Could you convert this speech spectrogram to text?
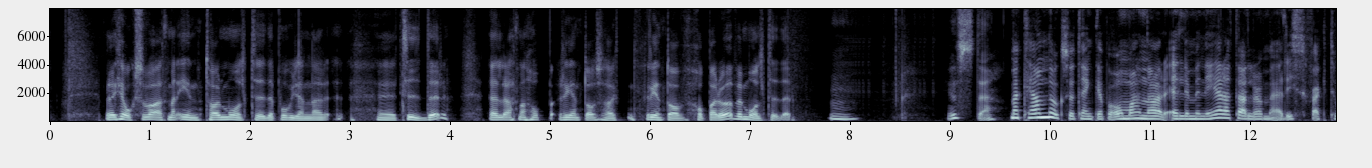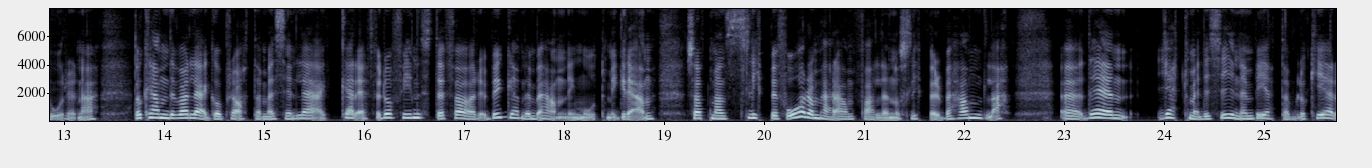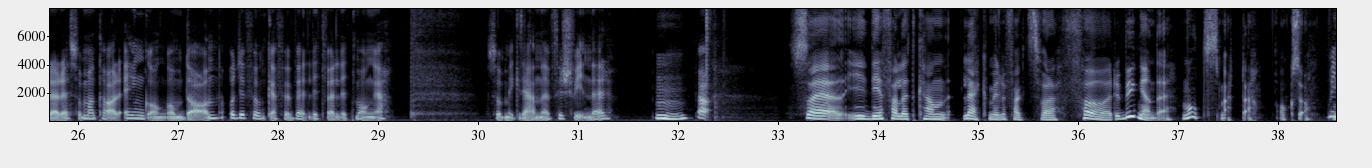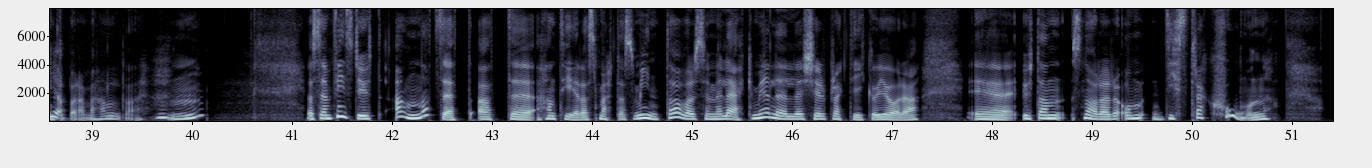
Men det kan också vara att man intar måltider på ojämna eh, tider eller att man hoppa, rent, av, rent av hoppar över måltider. Mm. Just det. Man kan också tänka på om man har eliminerat alla de här riskfaktorerna. Då kan det vara läge att prata med sin läkare för då finns det förebyggande behandling mot migrän. Så att man slipper få de här anfallen och slipper behandla. Eh, det är en hjärtmedicin, en betablockerare som man tar en gång om dagen och det funkar för väldigt, väldigt många. Så migränen försvinner. Mm. Ja. Så i det fallet kan läkemedel faktiskt vara förebyggande mot smärta också, ja. inte bara behandlande. Mm. Ja, sen finns det ju ett annat sätt att eh, hantera smärta som inte har vare sig med läkemedel eller kiropraktik att göra, eh, utan snarare om distraktion.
